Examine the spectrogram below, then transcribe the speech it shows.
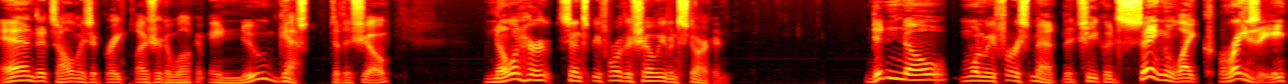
and it's always a great pleasure to welcome a new guest to the show. Known her since before the show even started. Didn't know when we first met that she could sing like crazy.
